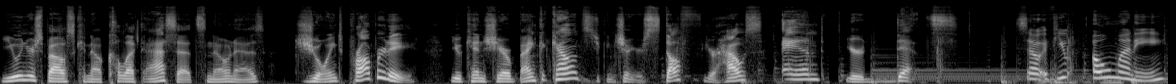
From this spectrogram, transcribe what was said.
You and your spouse can now collect assets known as joint property. You can share bank accounts, you can share your stuff, your house, and your debts. So if you owe money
